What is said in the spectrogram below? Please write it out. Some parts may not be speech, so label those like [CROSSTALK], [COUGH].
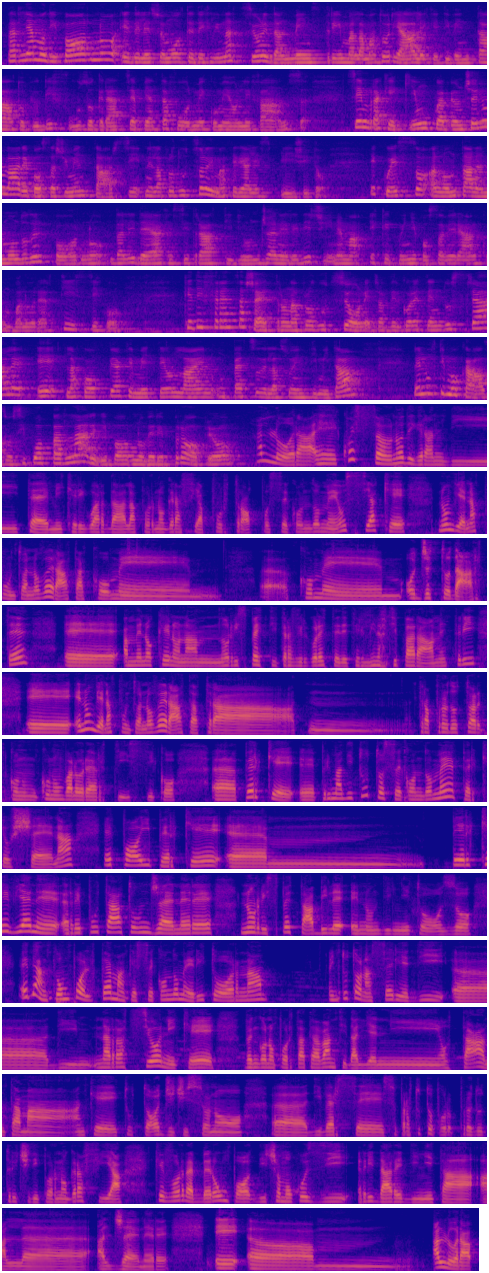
Parliamo di porno e delle sue molte declinazioni dal mainstream all'amatoriale che è diventato più diffuso grazie a piattaforme come OnlyFans. Sembra che chiunque abbia un cellulare possa cimentarsi nella produzione di materiale esplicito e questo allontana il mondo del porno dall'idea che si tratti di un genere di cinema e che quindi possa avere anche un valore artistico. Che differenza c'è tra una produzione, tra virgolette, industriale e la coppia che mette online un pezzo della sua intimità? Nell'ultimo caso si può parlare di porno vero e proprio? Allora, eh, questo è uno dei grandi temi che riguarda la pornografia, purtroppo, secondo me, ossia che non viene appunto annoverata come eh, come mm, oggetto d'arte, eh, a meno che non, ha, non, rispetti, tra virgolette, determinati parametri, eh, e non viene appunto annoverata tra, mm, tra prodotto art- con, un, con, un, valore artistico. Eh, perché? Eh, prima di tutto, secondo me, perché oscena e poi perché... Ehm, perché viene reputato un genere non rispettabile e non dignitoso. Ed è anche un po' il tema che secondo me ritorna in tutta una serie di, uh, di, narrazioni che vengono portate avanti dagli anni 80, ma anche tutt'oggi ci sono uh, diverse, soprattutto por- produttrici di pornografia, che vorrebbero un po', diciamo così, ridare dignità al, al genere. E, um, allora,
